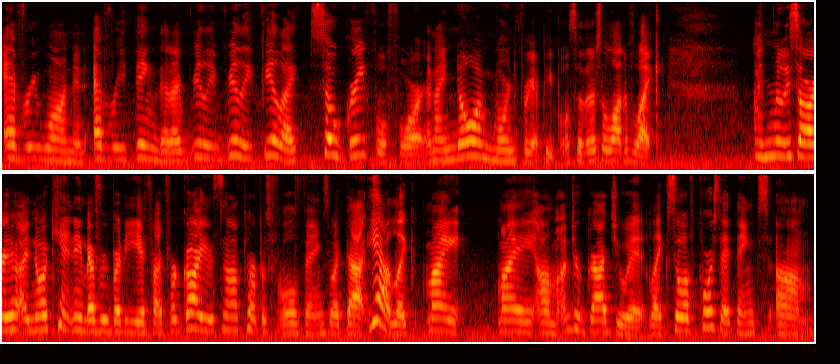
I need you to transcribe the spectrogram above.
everyone and everything that I really, really feel like so grateful for. And I know I'm going to forget people. So there's a lot of like, I'm really sorry. I know I can't name everybody. If I forgot you, it's not purposeful, things like that. Yeah, like my, my um, undergraduate, like, so of course I thanked, um,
